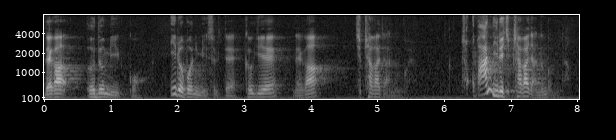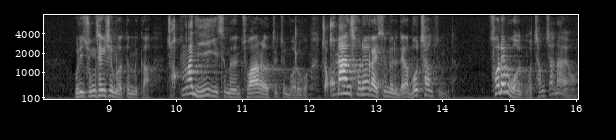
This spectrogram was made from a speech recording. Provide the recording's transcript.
내가 얻음이 있고 잃어버림이 있을 때 거기에 내가 집착하지 않는 거예요. 조그만 일에 집착하지 않는 겁니다. 우리 중생심은 어떻습니까? 조그만 이익이 있으면 조화를 얻을 줄 모르고 조그만 손해가 있으면 내가 못 참습니다. 손해보고 못 참잖아요.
